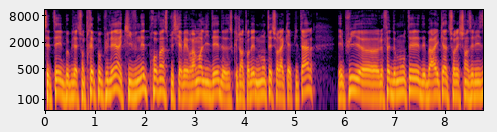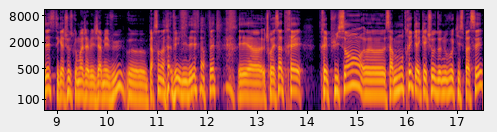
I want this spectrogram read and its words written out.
c'était une population très populaire et qui venait de province, puisqu'il y avait vraiment l'idée de ce que j'entendais de monter sur la capitale. Et puis, euh, le fait de monter des barricades sur les Champs-Élysées, c'était quelque chose que moi, j'avais jamais vu. Euh, personne n'en avait eu l'idée, en fait. Et euh, je trouvais ça très, très puissant. ça montrait qu'il y avait quelque chose de nouveau qui se passait.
